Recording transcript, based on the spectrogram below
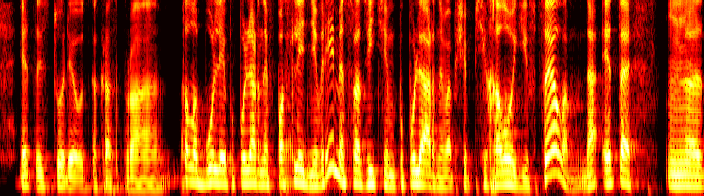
– это история вот как раз про… Стала более популярной в последнее время с развитием популярной вообще психологии в целом. Да, это э,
